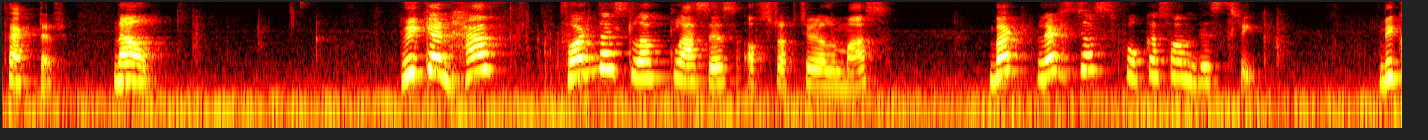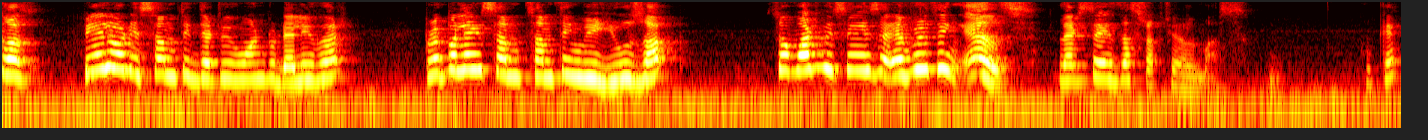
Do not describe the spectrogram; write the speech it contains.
factor. Now, we can have further sub classes of structural mass, but let us just focus on these three because payload is something that we want to deliver, propellant some something we use up. So, what we say is that everything else let us say is the structural mass. Okay.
